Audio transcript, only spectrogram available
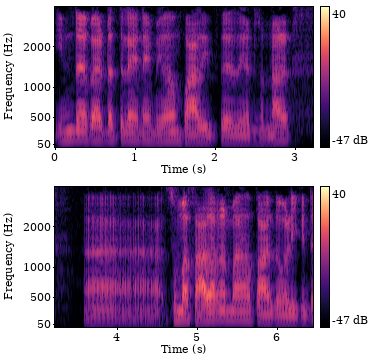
இந்த வருடத்தில் என்னை மிகவும் பாதித்தது என்று சொன்னால் சும்மா சாதாரணமாக பார்க்க வழிகிட்ட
